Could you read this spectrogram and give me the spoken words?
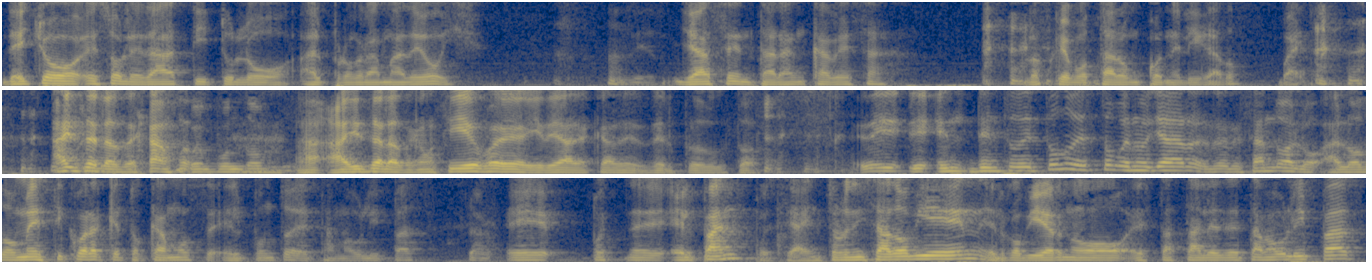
De hecho, eso le da título al programa de hoy. Así es. Ya sentarán cabeza los que votaron con el hígado. Bueno, ahí se las dejamos. Buen punto. Ah, Ahí se las dejamos. Sí, fue idea de acá de- del productor. Eh, en- dentro de todo esto, bueno, ya regresando a lo, a lo doméstico, ahora que tocamos el punto de Tamaulipas, Claro. eh, pues eh, el PAN pues se ha entronizado bien, el gobierno estatal es de Tamaulipas,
